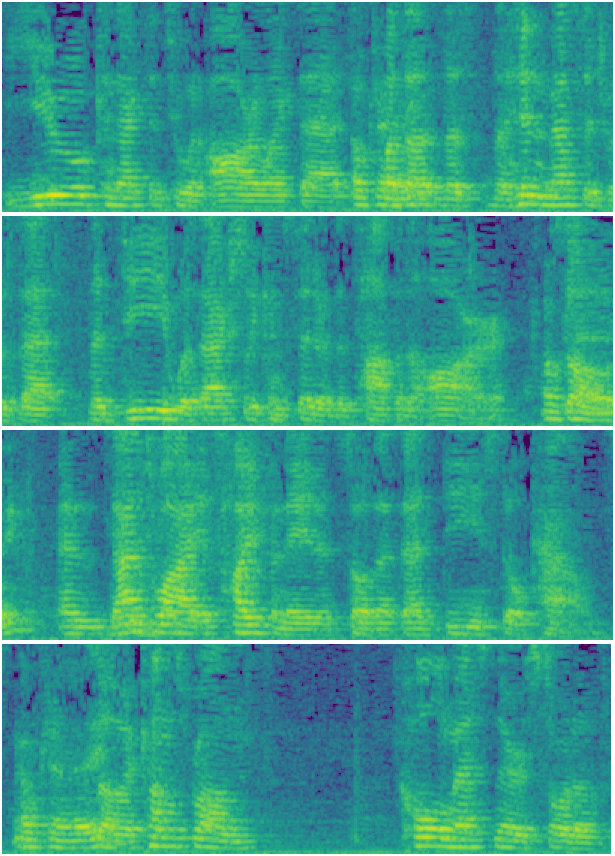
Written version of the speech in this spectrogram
U connected to an R like that. Okay. But the, the, the hidden message was that the D was actually considered the top of the R. Okay. So, and that's why it's hyphenated so that that D still counts. Okay. So it comes from Cole Messner's sort of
